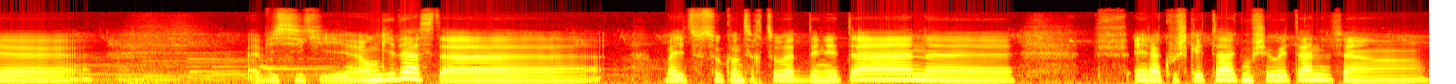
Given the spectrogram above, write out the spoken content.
e, biziki ongi da, zta, ba, itzuzu konzertu bat denetan, e, erakusketak, museoetan, fin,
